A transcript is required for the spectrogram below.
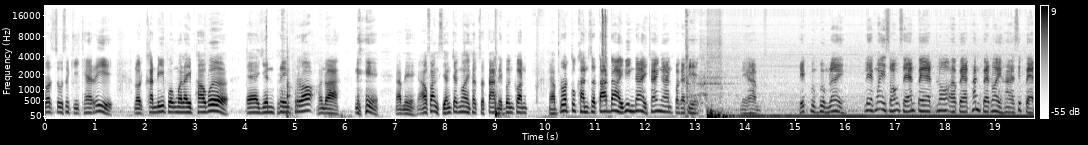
รถ Suzuki Carry รถคันนี้พวงมาลัย Power แอร์เย็นเพลงเพราะเห็นว่านี่ครับนี่เอาฟังเสียงจักหน่อยครับสตาร์ทในเบื้องก่อนครับรถทุกคันสตาร์ทได้วิ่งได้ใช้งานปกตินี่ครับติดบึมๆเลย เลขไม่สองแสนแปดรอแปดพันแปดร้อยห้าสิบแปด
